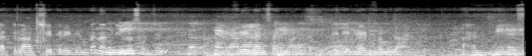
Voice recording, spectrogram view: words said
ಡಾಕ್ಟರ್ ರಾಜಶೇಖರ್ ರೆಡ್ಡಿ ಅಂತ ನಾನು ನ್ಯೂರೋ ಸರ್ಜನ್ ಫ್ರೀಲ್ಯಾನ್ಸ್ ಆಗಿ ಮಾಡ್ತಾ ಇದ್ದೀನಿ ರಿಟೈರ್ಡ್ Be ready.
